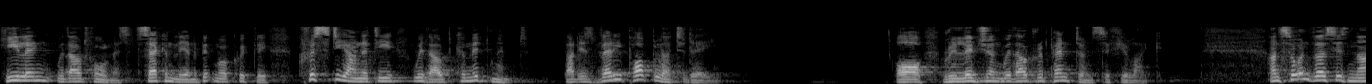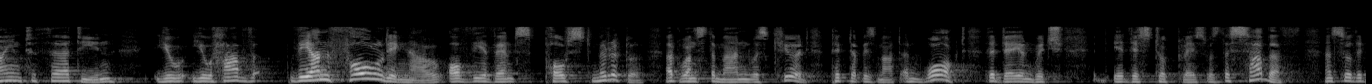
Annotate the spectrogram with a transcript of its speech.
Healing without wholeness. Secondly, and a bit more quickly, Christianity without commitment. That is very popular today. Or religion without repentance, if you like. And so in verses 9 to 13, you, you have the unfolding now of the events post miracle. At once the man was cured, picked up his mat, and walked. The day on which this took place was the Sabbath. And so the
